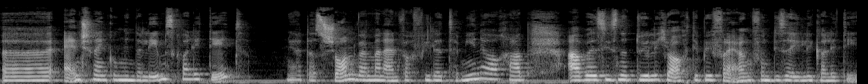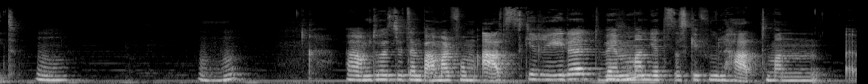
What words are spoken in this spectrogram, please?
äh, Einschränkung in der Lebensqualität ja, das schon, weil man einfach viele Termine auch hat. Aber es ist natürlich auch die Befreiung von dieser Illegalität. Mhm. Mhm. Ähm, du hast jetzt ein paar Mal vom Arzt geredet. Wenn mhm. man jetzt das Gefühl hat, man äh,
